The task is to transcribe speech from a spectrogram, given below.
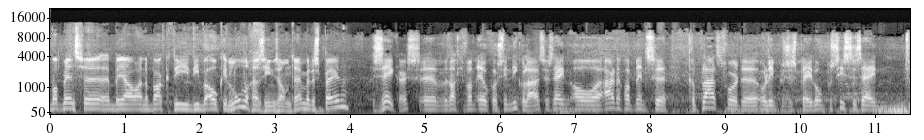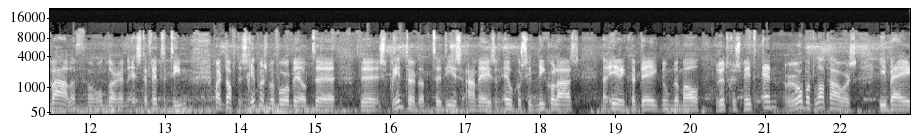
wat mensen bij jou aan de bak... die, die we ook in Londen gaan zien zometeen bij de Spelen. Zekers. Uh, wat dacht je van Elko Sint-Nicolaas? Er zijn al uh, aardig wat mensen geplaatst voor de Olympische Spelen. Om precies te zijn 12, waaronder een estafette-team. Maar Daphne Schippers bijvoorbeeld, uh, de sprinter, dat, die is aanwezig. Elko Sint-Nicolaas, nou, Erik Kadé, ik noemde hem al, Rutger Smit en Robert Lathouwers. Die bij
